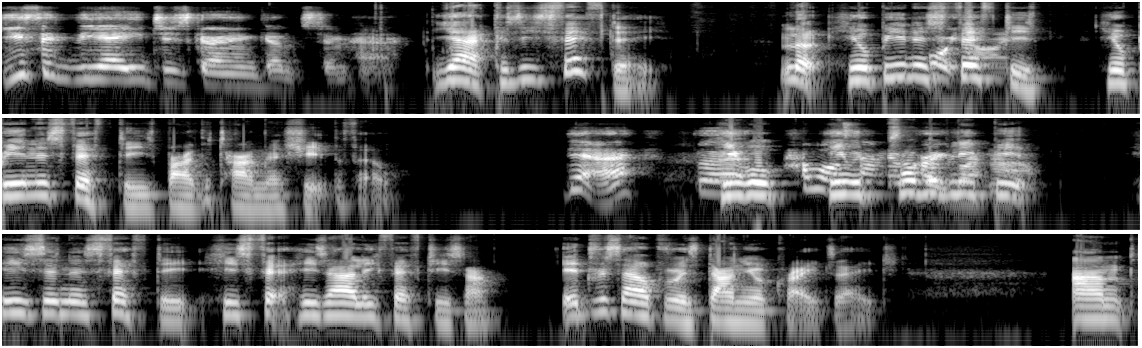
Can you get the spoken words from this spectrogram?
You think the age is going against him here? yeah, because he's fifty. Look, he'll be in his 49. fifties. He'll be in his fifties by the time they shoot the film. Yeah, but He will. He would Daniel probably right be. now? He's in his fifty. He's fi- he's early fifties now. Idris Elba is Daniel Craig's age, and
